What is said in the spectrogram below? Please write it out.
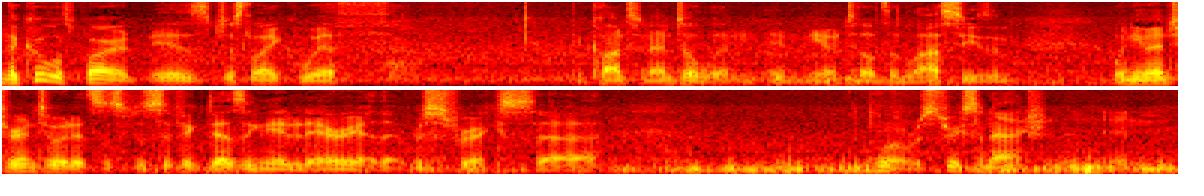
And the coolest part is just like with the Continental in, in Neo Tilted last season, when you enter into it, it's a specific designated area that restricts, uh, well, restricts an action. In, in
